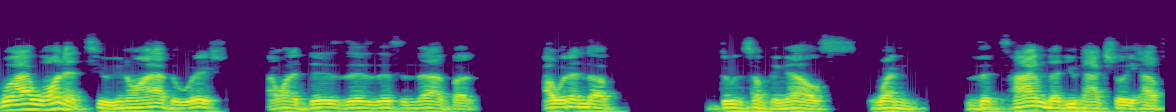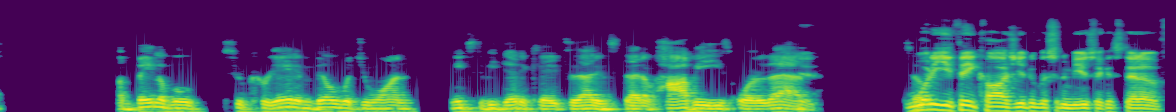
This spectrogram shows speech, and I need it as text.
Well, I wanted to, you know, I had the wish. I wanted this, this, this, and that, but I would end up doing something else when the time that you actually have available to create and build what you want needs to be dedicated to that instead of hobbies or that. Yeah. So- what do you think caused you to listen to music instead of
